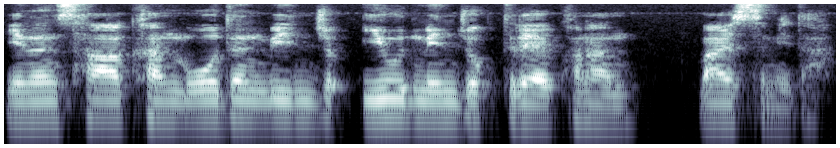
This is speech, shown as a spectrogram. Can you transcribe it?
이는 사악한 모든 민족, 이웃 민족들에 관한 말씀이다.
